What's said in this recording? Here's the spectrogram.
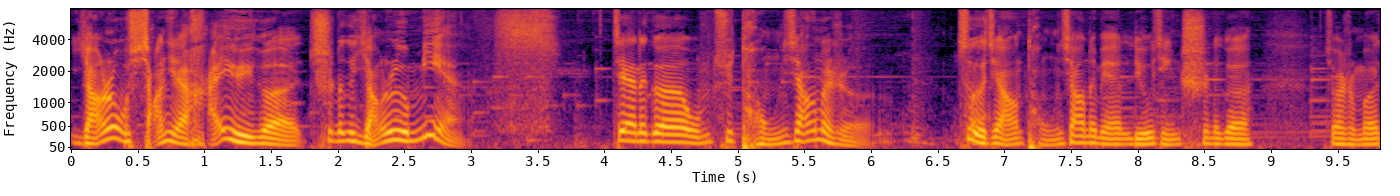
羊肉我想起来还有一个吃那个羊肉面，在那个我们去桐乡的时候，浙江桐乡那边流行吃那个叫什么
